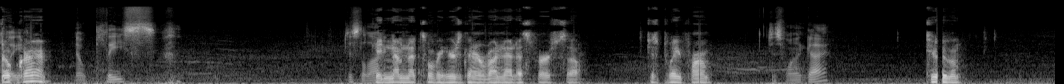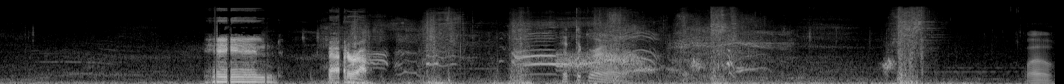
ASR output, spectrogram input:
No crime. no police. Just a lot of numbnuts over here is going to run at us first, so just wait for him. just one guy. Two of them. And batter up. Hit the ground. Whoa,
